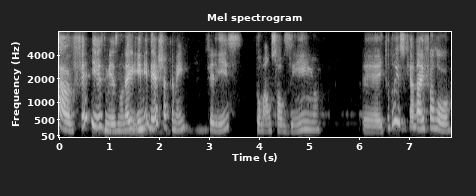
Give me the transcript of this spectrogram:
ah, feliz mesmo, né? E me deixa também feliz tomar um solzinho é, e tudo isso que a Dai falou.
